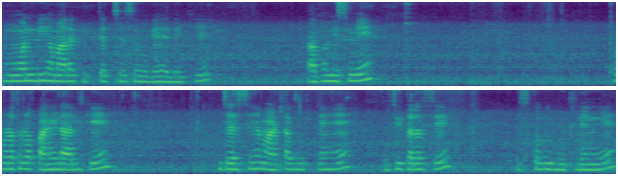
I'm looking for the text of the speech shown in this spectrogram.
मोहन भी हमारा कितने अच्छे से हो गया है, देखिए। अब हम इसमें थोड़ा थोड़ा पानी डाल के, जैसे हम आटा गूँथते हैं, उसी तरह से इसको भी गूँथ लेंगे।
